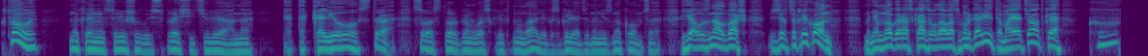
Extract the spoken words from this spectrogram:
«Кто вы?» — наконец решилась спросить Ильяна. «Это Калиостро!» — с восторгом воскликнул Алекс, глядя на незнакомца. «Я узнал ваш зерцекликон. Мне много рассказывала о вас Маргарита, моя тетка». «Как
